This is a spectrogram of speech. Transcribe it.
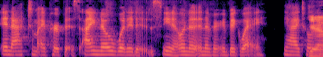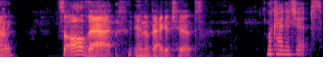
enact my purpose i know what it is you know in a, in a very big way yeah, I totally yeah. agree. So all that in a bag of chips. What kind of chips?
